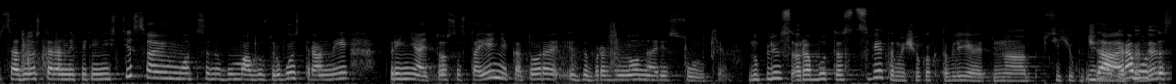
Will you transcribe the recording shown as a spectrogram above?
с одной стороны, перенести свою эмоцию на бумагу, с другой стороны, принять то состояние, которое изображено на рисунке. Ну, плюс работа с цветом еще как-то влияет на психику человека, да? работа да? с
